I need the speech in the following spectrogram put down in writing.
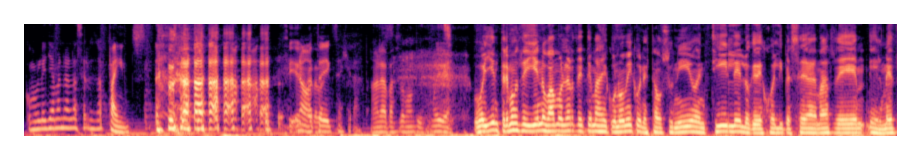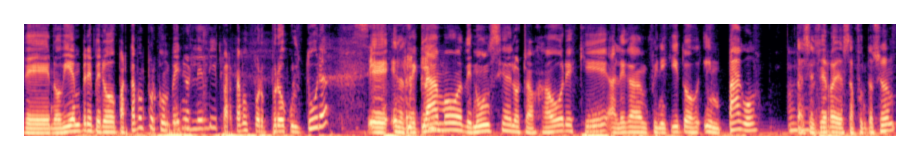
¿cómo le llaman a las cervezas? Pints. Sí, es no, verdad. estoy exagerando. No, la pasamos bien, muy bien. Oye, entremos de lleno, vamos a hablar de temas económicos en Estados Unidos, en Chile, lo que dejó el IPC además del mes de noviembre, pero partamos por convenios, Leslie, partamos por Procultura, Eh, el reclamo, denuncia de los trabajadores que alegan finiquitos impagos tras el cierre de esa fundación.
